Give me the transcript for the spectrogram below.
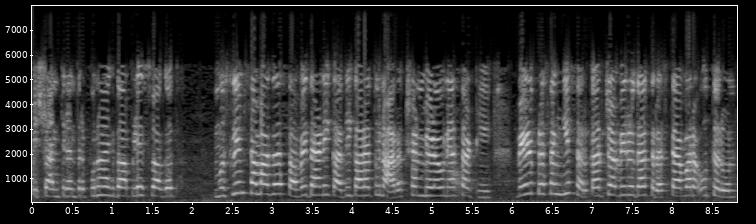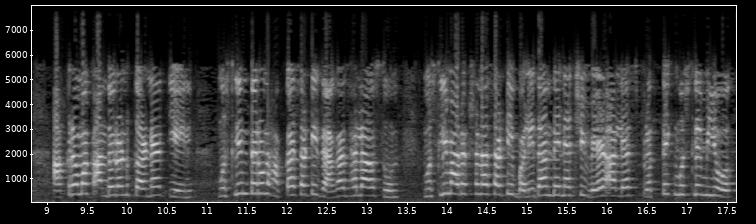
विश्रांतीनंतर पुन्हा एकदा आपले स्वागत. मुस्लिम समाजात संवैधानिक अधिकारातून आरक्षण मिळवण्यासाठी वेळप्रसंगी सरकारच्या विरोधात रस्त्यावर उतरून आक्रमक आंदोलन करण्यात येईल. मुस्लिम तरुण हक्कासाठी जागा झाला असून मुस्लिम आरक्षणासाठी बलिदान देण्याची वेळ आल्यास प्रत्येक मुस्लिम युवक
